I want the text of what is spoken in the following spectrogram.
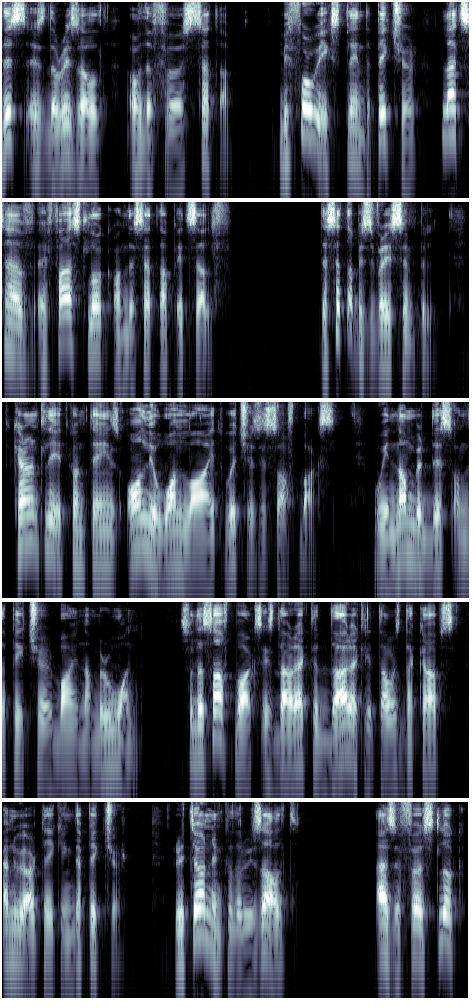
This is the result of the first setup. Before we explain the picture, let's have a fast look on the setup itself. The setup is very simple. Currently it contains only one light which is a softbox. We numbered this on the picture by number 1. So the softbox is directed directly towards the cups and we are taking the picture. Returning to the result, as a first look,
